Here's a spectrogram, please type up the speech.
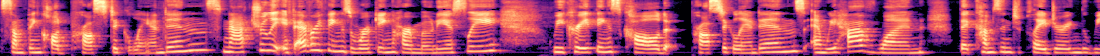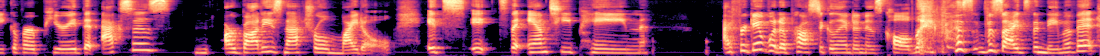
something called prostaglandins. Naturally if everything's working harmoniously we create things called prostaglandins, and we have one that comes into play during the week of our period that acts as our body's natural Midol. It's it's the anti-pain I forget what a prostaglandin is called, like besides the name of it,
